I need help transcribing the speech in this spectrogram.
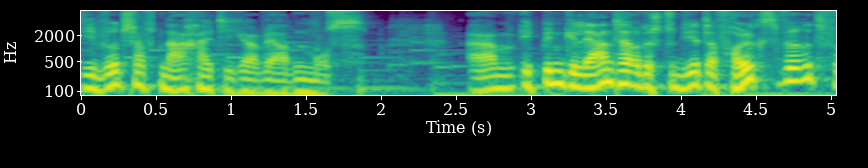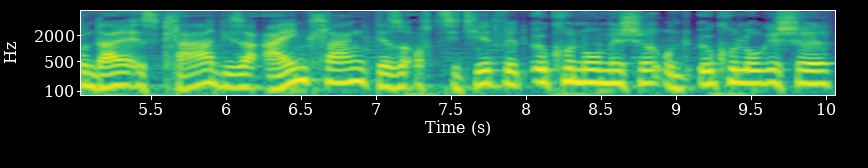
die Wirtschaft nachhaltiger werden muss. Ähm, ich bin gelernter oder studierter Volkswirt, von daher ist klar, dieser Einklang, der so oft zitiert wird, ökonomische und ökologische,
